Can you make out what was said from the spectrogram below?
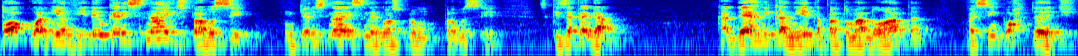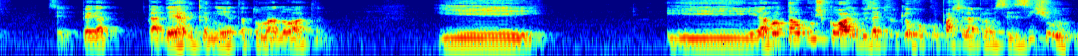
toco a minha vida, eu quero ensinar isso para você. Eu quero ensinar esse negócio para você. Se quiser pegar caderno e caneta para tomar nota, vai ser importante. Você pega caderno e caneta, toma nota e e anotar alguns códigos, aquilo que eu vou compartilhar para vocês. Existe um,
